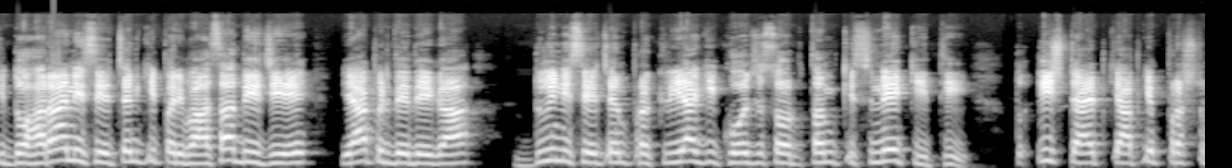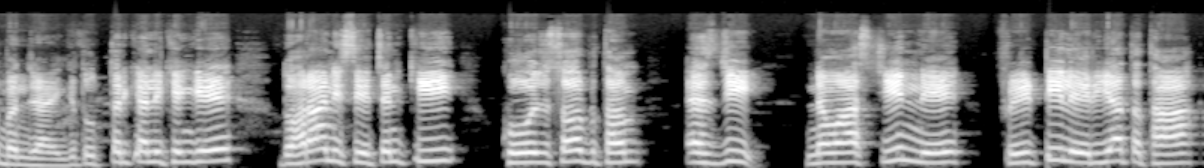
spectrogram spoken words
कि दोहरा निषेचन की परिभाषा दीजिए, या फिर दे देगा, द्विनिषेचन प्रक्रिया की खोज सर्वप्रथम किसने की थी? तो इस टाइप के आपके प्रश्न बन जाएँगे। तो उत्तर क्या लिखेंगे? दोहरा निषेचन की खोज सर्वप्रथम एस जी नवासचीन ने फ्रेटिलेरिया तथा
